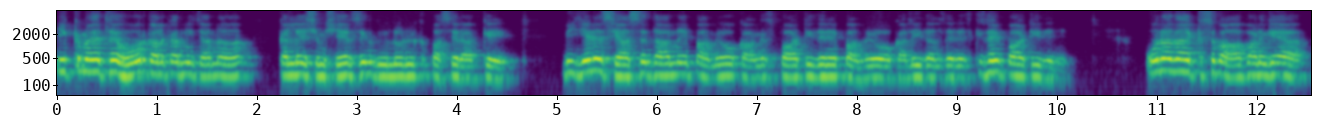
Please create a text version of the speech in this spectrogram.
ਇੱਕ ਮੈਂ ਇੱਥੇ ਹੋਰ ਗੱਲ ਕਰਨੀ ਚਾਹਨਾ ਕੱਲੇ ਸ਼ਮਸ਼ੇਰ ਸਿੰਘ ਦੂਲੋ ਨੂੰ ਇੱਕ ਪਾਸੇ ਰੱਖ ਕੇ ਵੀ ਜਿਹੜੇ ਸਿਆਸਤਦਾਨ ਨੇ ਭਾਵੇਂ ਉਹ ਕਾਂਗਰਸ ਪਾਰਟੀ ਦੇ ਨੇ ਭਾਵੇਂ ਉਹ ਅਕਾਲੀ ਦਲ ਦੇ ਨੇ ਕਿਸੇ ਵੀ ਪਾਰਟੀ ਦੇ ਨੇ ਉਹਨਾਂ ਦਾ ਇੱਕ ਸੁਭਾਅ ਬਣ ਗਿਆ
